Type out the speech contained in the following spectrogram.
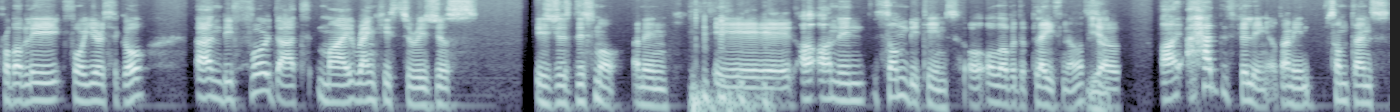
probably four years ago, and before that, my rank history is just is just dismal. I mean, eh, I- I'm in zombie teams all, all over the place now. Yeah. So I, I had this feeling of, I mean, sometimes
